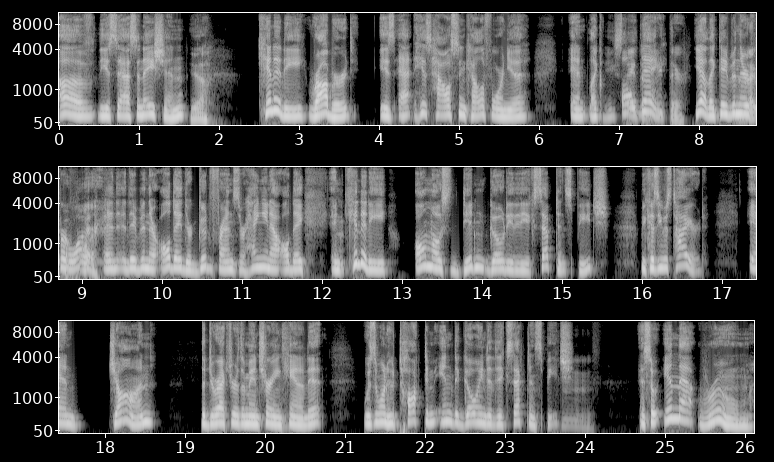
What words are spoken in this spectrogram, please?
of the assassination, yeah. Kennedy, Robert, is at his house in California and like all day. there. Yeah, like they've been the there for a while. And they've been there all day. They're good friends. They're hanging out all day. And Kennedy almost didn't go to the acceptance speech because he was tired. And John, the director of the Manchurian candidate, was the one who talked him into going to the acceptance speech. Mm. And so in that room,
